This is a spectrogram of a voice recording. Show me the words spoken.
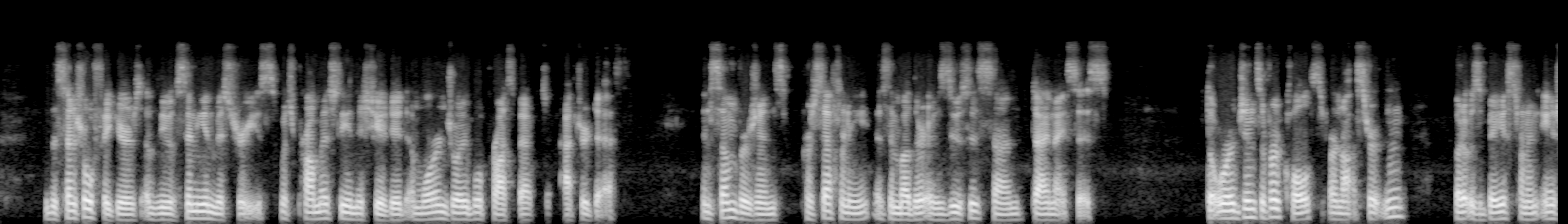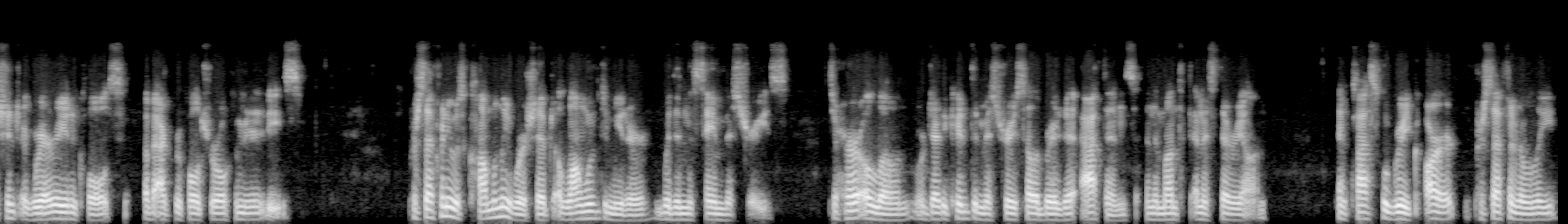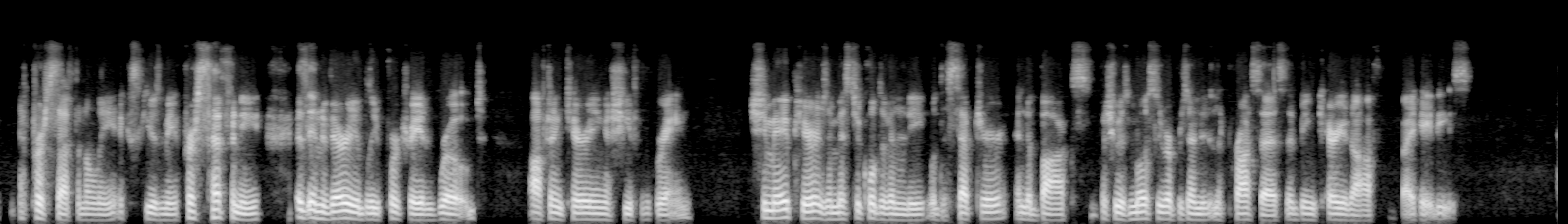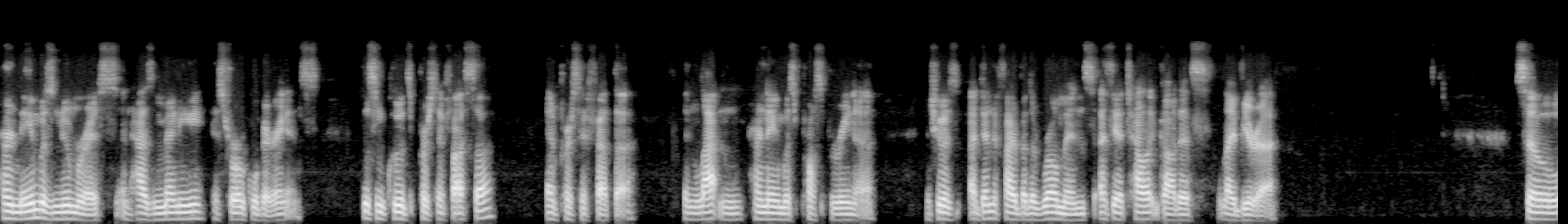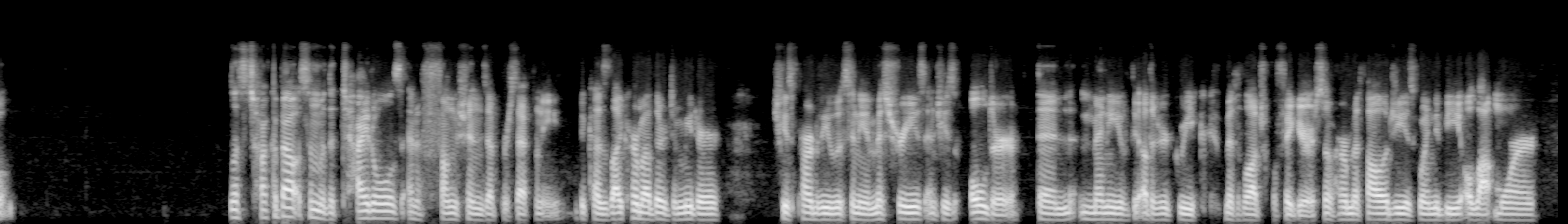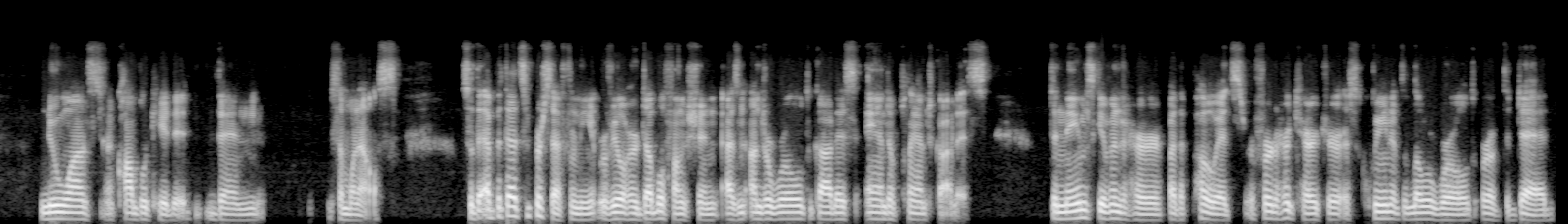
the central figures of the Eleusinian mysteries, which promised the initiated a more enjoyable prospect after death. In some versions, Persephone is the mother of Zeus's son, Dionysus. The origins of her cult are not certain, but it was based on an ancient agrarian cult of agricultural communities. Persephone was commonly worshipped along with Demeter within the same mysteries. To her alone were dedicated the mysteries celebrated at Athens in the month of Anthesterion, in classical Greek art, Persephone, Persephone, excuse me, Persephone is invariably portrayed robed, often carrying a sheaf of grain. She may appear as a mystical divinity with a scepter and a box, but she was mostly represented in the process of being carried off by Hades. Her name was numerous and has many historical variants. This includes Persephassa and Persepheta. In Latin, her name was Prosperina, and she was identified by the Romans as the Italic goddess Libera. So let's talk about some of the titles and functions of Persephone, because like her mother Demeter, she's part of the Eleusinian mysteries and she's older than many of the other Greek mythological figures. So her mythology is going to be a lot more nuanced and complicated than someone else. So the epithets of Persephone reveal her double function as an underworld goddess and a plant goddess. The names given to her by the poets refer to her character as queen of the lower world or of the dead,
